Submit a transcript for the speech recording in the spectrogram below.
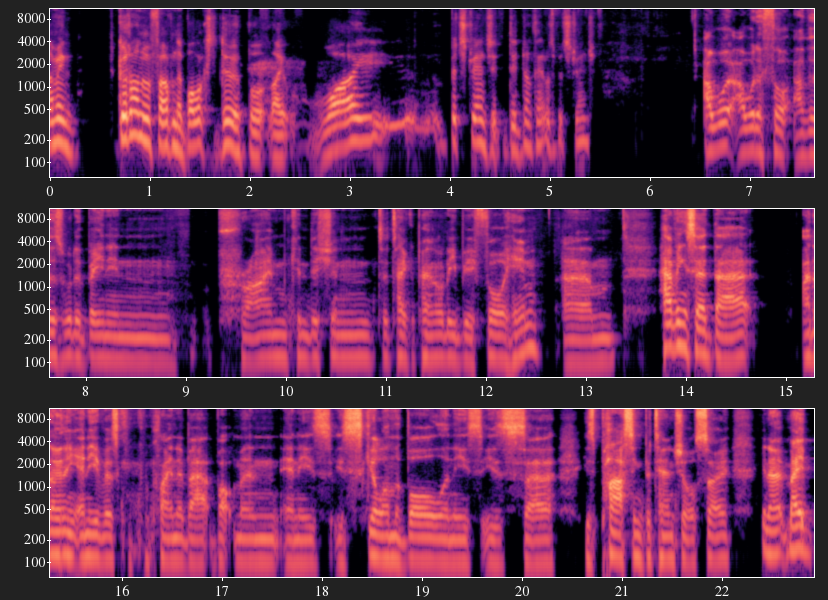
I mean, good on him for having the bollocks to do it, but like, why? A bit strange. Did not think it was a bit strange. I would I would have thought others would have been in prime condition to take a penalty before him. Um, having said that, I don't think any of us can complain about Botman and his his skill on the ball and his his uh, his passing potential. So you know, maybe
